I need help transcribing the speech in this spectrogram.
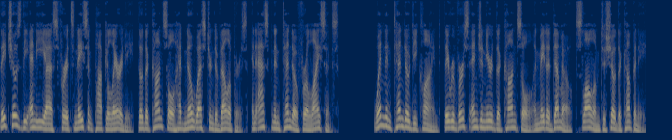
They chose the NES for its nascent popularity, though the console had no Western developers, and asked Nintendo for a license. When Nintendo declined, they reverse-engineered the console and made a demo, Slalom to show the company.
